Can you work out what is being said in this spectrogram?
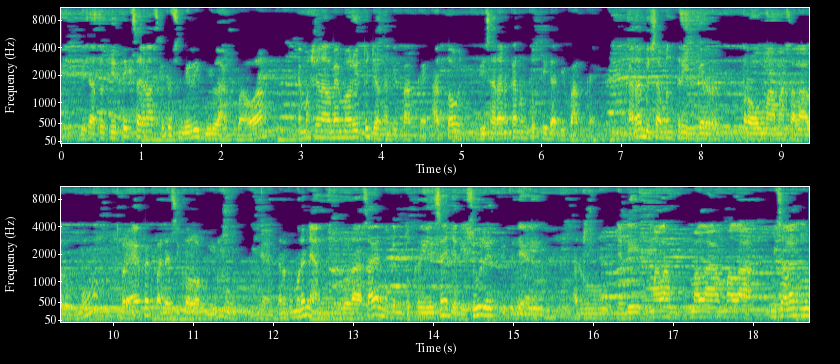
di satu titik Stanislavski itu sendiri bilang bahwa emotional memory itu jangan dipakai atau disarankan untuk tidak dipakai karena bisa men-trigger trauma masa lalumu berefek pada psikologimu. Iya. Dan kemudian yang lu rasain mungkin untuk rilisnya jadi sulit gitu jadi aduh jadi malah malah malah misalnya lu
